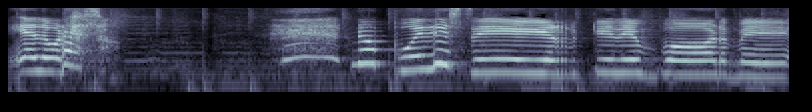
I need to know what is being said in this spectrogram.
El brazo. No puede ser, qué deforme.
